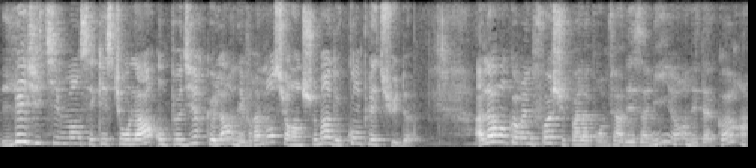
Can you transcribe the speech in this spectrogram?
légitimement ces questions-là, on peut dire que là, on est vraiment sur un chemin de complétude. Alors encore une fois, je ne suis pas là pour me faire des amis, hein, on est d'accord.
